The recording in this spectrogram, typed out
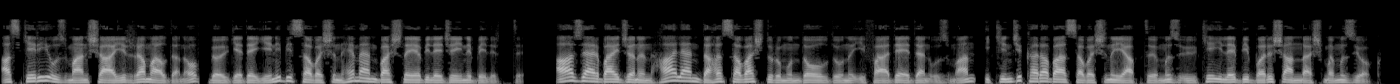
Askeri uzman şair Ramaldanov, bölgede yeni bir savaşın hemen başlayabileceğini belirtti. Azerbaycan'ın halen daha savaş durumunda olduğunu ifade eden uzman, 2. Karabağ Savaşı'nı yaptığımız ülke ile bir barış anlaşmamız yok.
